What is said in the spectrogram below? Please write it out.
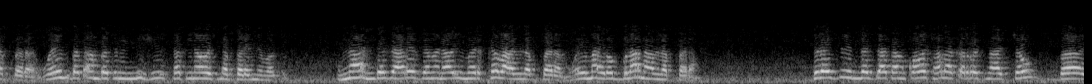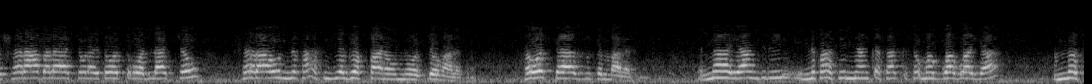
ነበረ ወይም በጣም በትንንሽ ሰፊናዎች ነበር የሚመጡት እና እንደ ዛሬ ዘመናዊ መርከብ አልነበረም ወይም አይሮፕላን አልነበረም። ስለዚህ እነዛ ታንኳዎች አላቀሮች ናቸው። በሸራ በላያቸው ላይ ተወጥሮላቸው ሸራውን ንፋስ እየገፋ ነው የሚወስደው ማለት ነው። ሰዎች ተያዙትም ማለት ነው እና ያ እንግዲህ ንፋስ የሚያንቀሳቅሰው መጓጓዣ እነሱ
